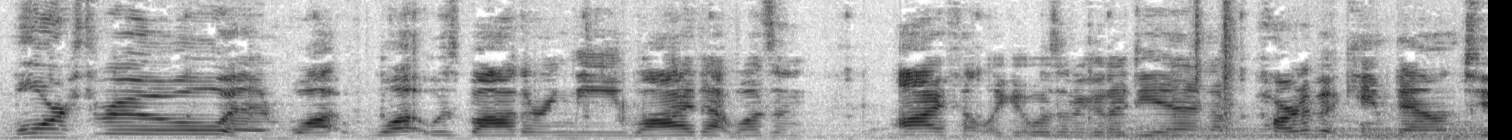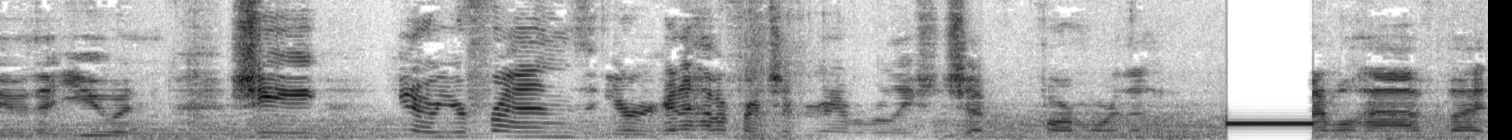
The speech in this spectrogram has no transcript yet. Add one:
more through and what what was bothering me, why that wasn't I felt like it wasn't a good idea and a part of it came down to that you and she, you know, you're friends, you're going to have a friendship, you're going to have a relationship far more than I will have, but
